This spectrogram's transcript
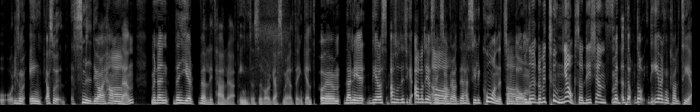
och och liksom enk, alltså smidig i handen. Men den, den ger väldigt härliga intensiva orgasmer helt enkelt. Um, den är deras, alltså, jag tycker alla deras Ja. leksaker har det här silikonet som Ja, de... och de, de är tunga också. Det känns... men de, de, det är verkligen kvalitet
